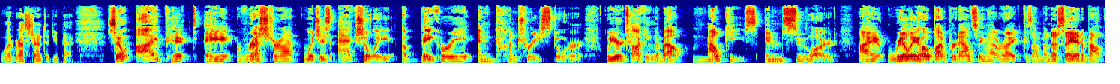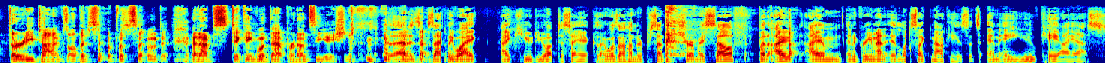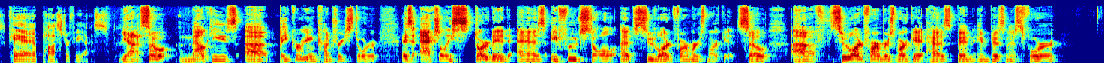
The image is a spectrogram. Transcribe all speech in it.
what restaurant did you pick? So I picked a restaurant which is actually a bakery and country store. We are talking about Mauki's in Soulard. I really hope I'm pronouncing that right because I'm going to say it about 30 times on this episode and I'm sticking with that pronunciation. That is exactly why I queued you up to say it because I wasn't 100% sure myself, but I I am in agreement. It looks like Maukis. It's M A U K I S, K I apostrophe S. Yeah, so Mauki's uh, Bakery and Country Store is actually started as a food stall at Soulard Farmers Market. So uh, Soulard Farmers Market has been in business for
